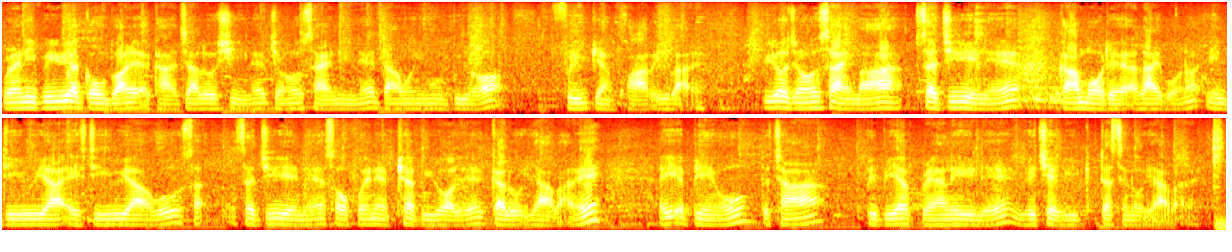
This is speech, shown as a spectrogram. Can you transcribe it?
warranty period ကုန်သွားတဲ့အခါကြာလို့ရှိရင်လည်းကျွန်တော်တို့ဆိုင်အနေနဲ့တာဝန်ယူပြီးတော့ free ပြန်ခွာပေးပါတယ်ပြီးတော့ကျွန်တော်တို့ဆိုင်မှာစက်ကြီးတွေနဲ့ကား model အလိုက်ပေါ့နော် interior exterior ကိုစက်ကြီးတွေနဲ့ software နဲ့ဖြတ်ပြီးတော့လည်းကတ်လို့ရပါတယ်အဲ့ဒီအပြင်ကိုတခြား PPF brand လေးတွေလည်းရွေးချယ်ပြီးတက်ဆင်လို့ရပါတယ်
